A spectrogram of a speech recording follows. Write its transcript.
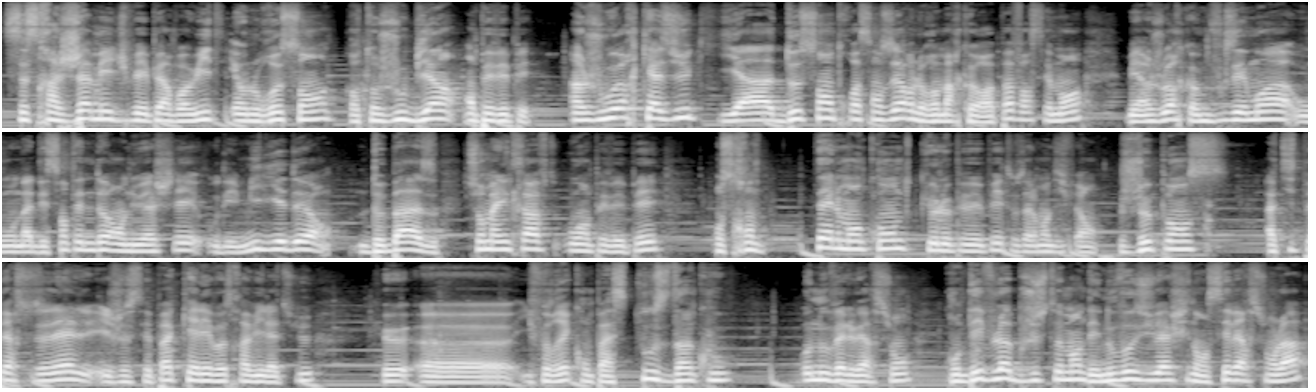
Ce sera jamais du PVP 1.8 et on le ressent quand on joue bien en PVP. Un joueur casu qui a 200-300 heures le remarquera pas forcément, mais un joueur comme vous et moi, où on a des centaines d'heures en UHC ou des milliers d'heures de base sur Minecraft ou en PvP, on se rend tellement compte que le PvP est totalement différent. Je pense, à titre personnel, et je sais pas quel est votre avis là-dessus, qu'il euh, faudrait qu'on passe tous d'un coup aux nouvelles versions, qu'on développe justement des nouveaux UHC dans ces versions-là,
